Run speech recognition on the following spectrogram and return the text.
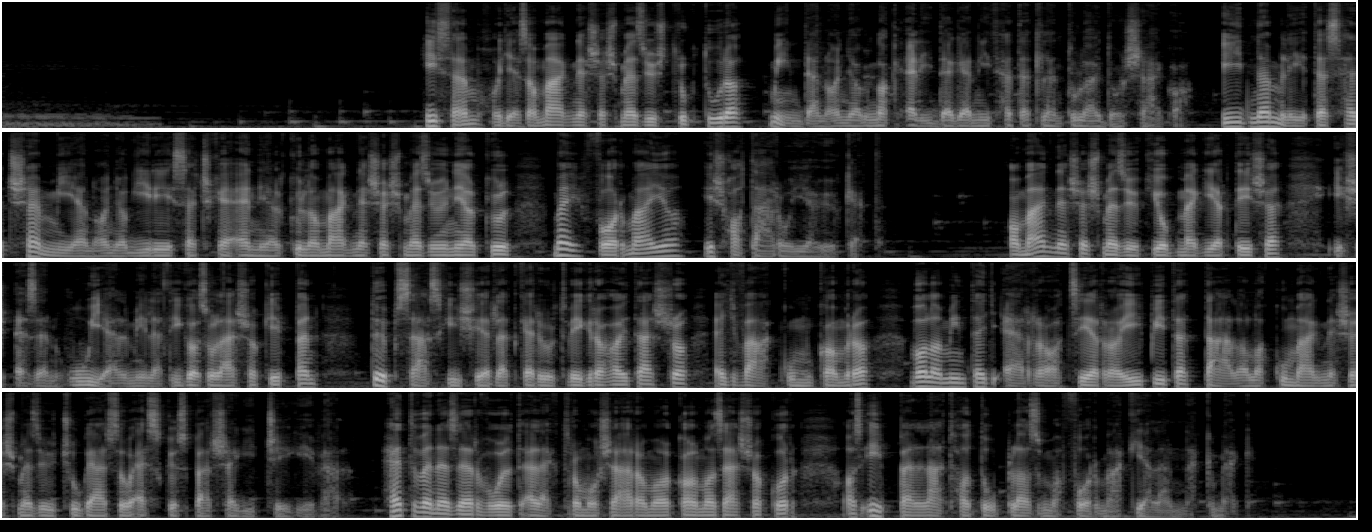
Hiszem, hogy ez a mágneses mezőstruktúra minden anyagnak elidegeníthetetlen tulajdonsága. Így nem létezhet semmilyen anyagi részecske enélkül a mágneses mező nélkül, mely formálja és határolja őket. A mágneses mezők jobb megértése és ezen új elmélet igazolásaképpen több száz kísérlet került végrehajtásra egy vákumkamra, valamint egy erre a célra épített tálalakú mágneses mezőcsugárzó eszközpár segítségével. 70 ezer volt elektromos áram alkalmazásakor az éppen látható plazmaformák jelennek meg.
